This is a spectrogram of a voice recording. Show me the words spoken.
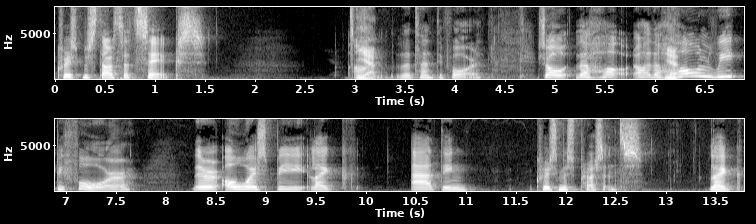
Christmas starts at six. On Yeah. the twenty fourth. So the whole uh, the Yeah. whole week before, there always be like adding Christmas presents. Like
